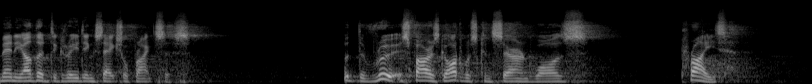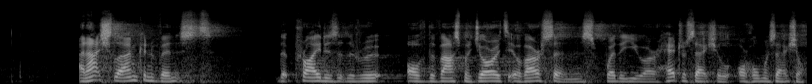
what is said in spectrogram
many other degrading sexual practices. But the root, as far as God was concerned, was pride. And actually, I'm convinced that pride is at the root of the vast majority of our sins, whether you are heterosexual or homosexual.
